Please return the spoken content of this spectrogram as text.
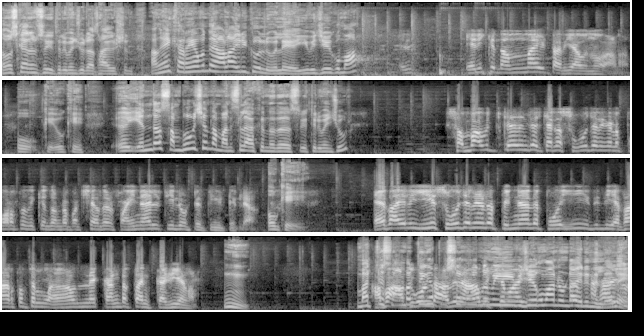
നമസ്കാരം ശ്രീ തിരുവഞ്ചൂർ രാധാകൃഷ്ണൻ. അങ്ങേക്ക് അറിയാവുന്ന ആളായിരിക്കുമല്ലോ അല്ലേ ഈ വിജയകുമാർ? എനിക്ക് നന്നായിട്ട് അറിയാവുന്നതാണ് ഓക്കെ ഓക്കെ. എന്താ സംഭവിച്ചെന്നാ മനസ്സിലാക്കുന്നത് ശ്രീ തിരുവഞ്ചൂർ? സംഭവിച്ചതിന്റെ ചില സൂചനകൾ പുറത്തു നിൽക്കുന്നുണ്ട് പക്ഷെ അത് ഫൈനാലിറ്റിയിലോട്ട് എത്തിയിട്ടില്ല. ഓക്കെ. ഏതായാലും ഈ സൂചനയുടെ പിന്നാലെ പോയി ഇതിന്റെ യഥാർത്ഥത്തിലുള്ള ആളിനെ കണ്ടെത്താൻ കഴിയണം. മറ്റ് സാമ്പത്തിക പ്രശ്നങ്ങളൊന്നും ഈ വിജയകുമാർ ഉണ്ടായിരുന്നില്ല അല്ലേ?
